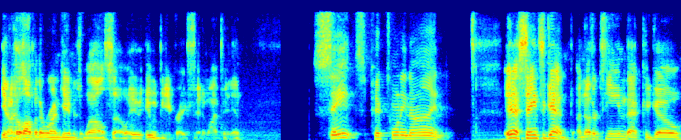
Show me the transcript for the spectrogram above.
you know, he'll help in the run game as well. So it, it would be a great fit in my opinion. Saints pick 29. Yeah, Saints again, another team that could go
